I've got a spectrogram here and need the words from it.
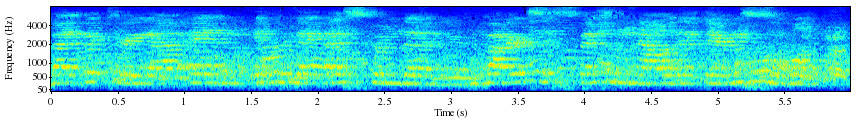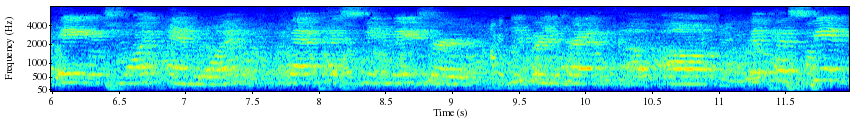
bad bacteria and it protects us from the viruses, especially now that there is so-called AH1N1 that has been major different threat uh, uh, that has been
